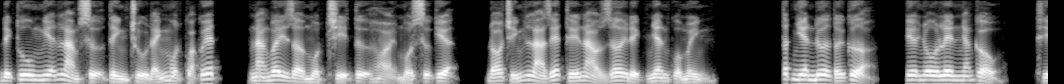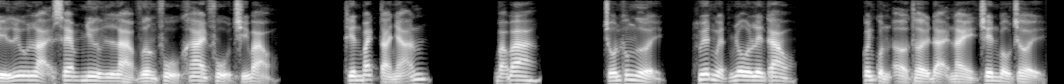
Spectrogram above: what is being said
Địch thu nghĩa làm sự tình chủ đánh một quả quyết, nàng bây giờ một chỉ tự hỏi một sự kiện, đó chính là giết thế nào rơi địch nhân của mình. Tất nhiên đưa tới cửa kia nhô lên nhãn cầu, thì lưu lại xem như là vương phủ khai phủ trí bảo thiên bách tà nhãn. Bà ba, trốn không người, huyết nguyệt nô lên cao. Quanh quẩn ở thời đại này trên bầu trời,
